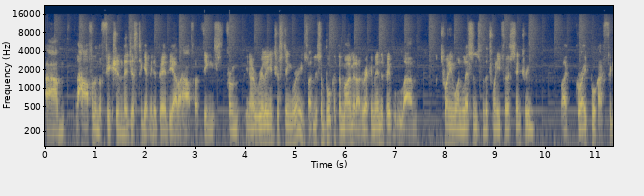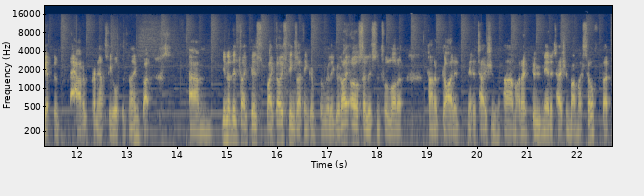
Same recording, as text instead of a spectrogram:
Um, half of them are fiction, they're just to get me to bed. The other half are things from, you know, really interesting reads. Like there's a book at the moment I'd recommend to people um, 21 Lessons for the 21st Century. Like, great book. I forget the, how to pronounce the author's name, but um, you know, there's like there's like those things I think are, are really good. I, I, also listen to a lot of kind of guided meditation. Um, I don't do meditation by myself, but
